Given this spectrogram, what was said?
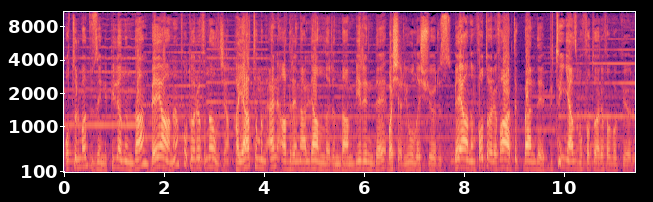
Oturma düzeni planından BA'nın fotoğrafını alacağım. Hayatımın en adrenalli anlarından birinde başarıya ulaşıyoruz. BA'nın fotoğrafı artık bende. Bütün yaz bu fotoğrafa bakıyorum.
